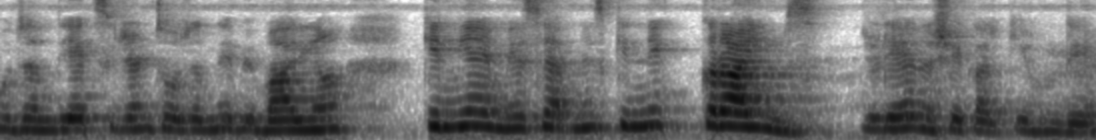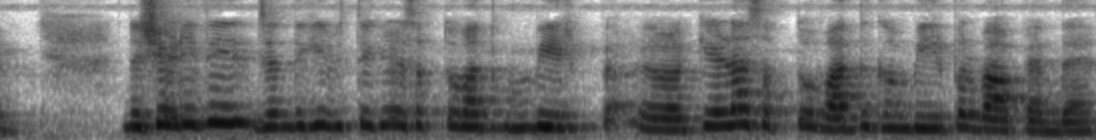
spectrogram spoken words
ਹੋ ਜਾਂਦੀ ਹੈ ਐਕਸੀਡੈਂਟਸ ਹੋ ਜਾਂਦੇ ਬਿਮਾਰੀਆਂ ਕਿੰਨੀਆਂ ਮਿਸ ਹੈਪਨਿੰਗਸ ਕਿੰਨੇ ਕ੍ਰਾਈਮਸ ਜਿਹੜੇ ਹੈ ਨਸ਼ੇ ਕਰਕੇ ਹੁੰਦੇ ਆ। ਨਸ਼ੇੜੀ ਦੀ ਜ਼ਿੰਦਗੀ ਵਿੱਚ ਕਿਹੜਾ ਸਭ ਤੋਂ ਵੱਧ ਗੰਭੀਰ ਕਿਹੜਾ ਸਭ ਤੋਂ ਵੱਧ ਗੰਭੀਰ ਪ੍ਰਭਾਵ ਪੈਂਦਾ ਹੈ?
